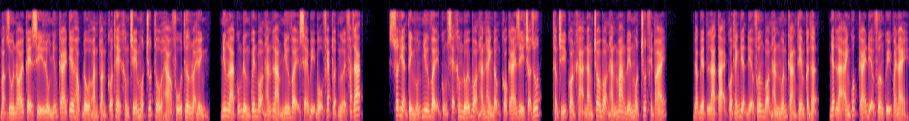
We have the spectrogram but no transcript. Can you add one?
Mặc dù nói kệ sĩ lù những cái kia học đồ hoàn toàn có thể khống chế một chút thổ hào phú thương loại hình nhưng là cũng đừng quên bọn hắn làm như vậy sẽ bị bộ phép thuật người phát giác. Xuất hiện tình huống như vậy cũng sẽ không đối bọn hắn hành động có cái gì trợ giúp, thậm chí còn khả năng cho bọn hắn mang đến một chút phiền toái. Đặc biệt là tại có thánh điện địa phương bọn hắn muốn càng thêm cẩn thận, nhất là anh quốc cái địa phương quỷ quái này.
